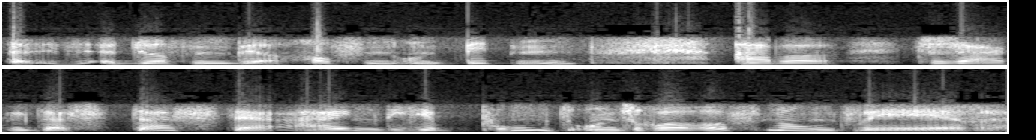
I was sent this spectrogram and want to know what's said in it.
äh, dürfen wir hoffen und bitten, aber zu sagen, dass das der eigentliche Punkt unserer Hoffnung wäre,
